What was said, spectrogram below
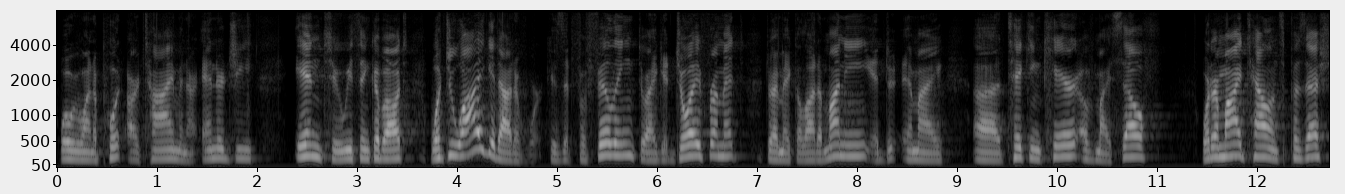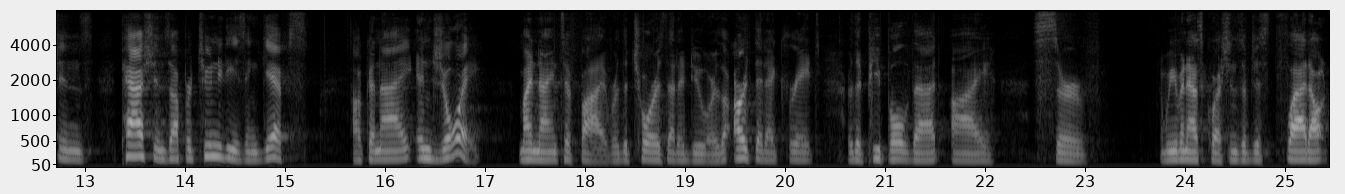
where we want to put our time and our energy into. We think about what do I get out of work? Is it fulfilling? Do I get joy from it? Do I make a lot of money? Am I uh, taking care of myself? What are my talents, possessions, passions, opportunities, and gifts? How can I enjoy my nine to five, or the chores that I do, or the art that I create, or the people that I serve? And we even ask questions of just flat out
